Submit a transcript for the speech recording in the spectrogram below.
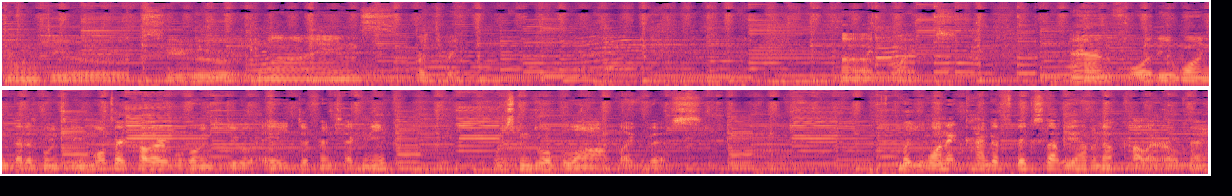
I'm going to do two lines or three of white. And for the one that is going to be multicolored, we're going to do a different technique. We're just going to do a blob like this. But you want it kind of thick so that you have enough color, okay?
